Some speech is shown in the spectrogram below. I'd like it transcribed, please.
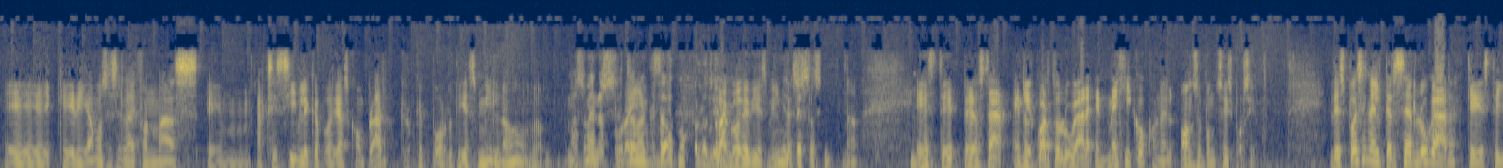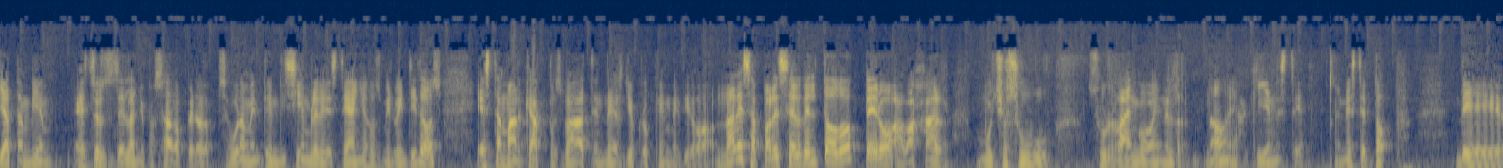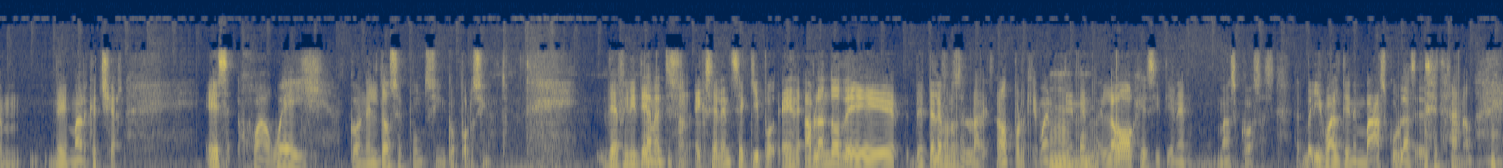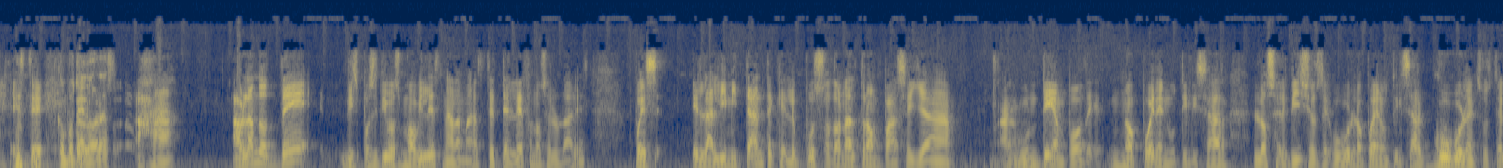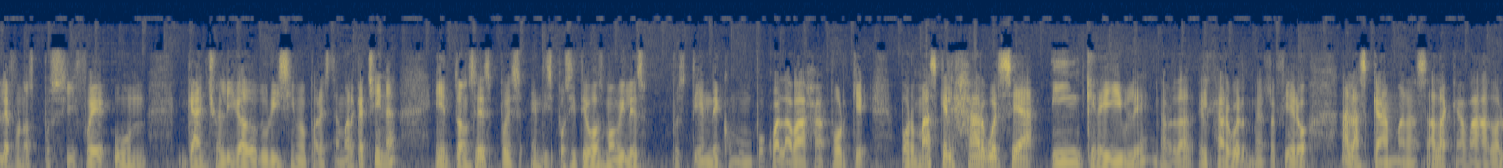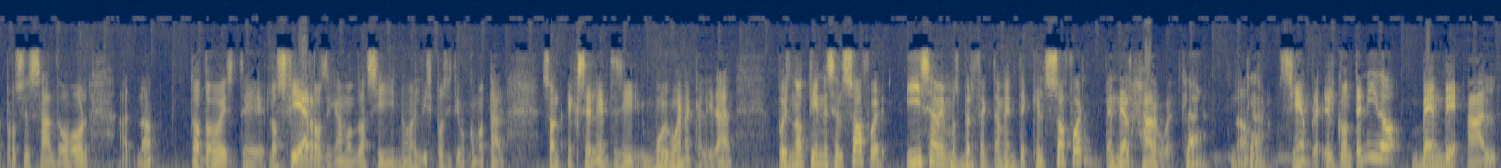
eh, que digamos es el iPhone más em, accesible que podrías comprar, creo que por 10 mil, ¿no? Más o menos, por ahí, un rango de 10 mil pesos, ¿no? este, pero está en el cuarto lugar en México con el 11.6%. Después en el tercer lugar, que este ya también, esto es del año pasado, pero seguramente en diciembre de este año, 2022, esta marca pues va a tender yo creo que medio, no a desaparecer del todo, pero a bajar mucho su, su rango en el, ¿no? Aquí en este, en este top de, de market share. Es Huawei con el 12.5% definitivamente son excelentes equipos, hablando de, teléfonos celulares, ¿no? Porque, bueno, tienen relojes y tienen más cosas. Igual tienen básculas, etcétera, ¿no? Este, Computadoras. ajá. Hablando de dispositivos móviles, nada más, de teléfonos celulares, pues la limitante que le puso Donald Trump hace ya algún tiempo de no pueden utilizar los servicios de Google, no pueden utilizar Google en sus teléfonos, pues sí fue un gancho al hígado durísimo para esta marca china. Y entonces pues en dispositivos móviles pues tiende como un poco a la baja porque por más que el hardware sea increíble, la verdad, el hardware me refiero a las cámaras, al acabado, al procesador, ¿no? todo este los fierros digámoslo así no el dispositivo como tal son excelentes y muy buena calidad pues no tienes el software. Y sabemos perfectamente que el software vende al hardware. Claro. ¿no? Siempre. El contenido vende al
